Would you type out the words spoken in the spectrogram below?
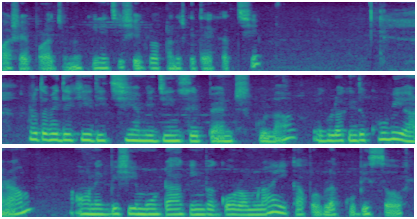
বাসায় পড়ার জন্য কিনেছি, সেগুলো আপনাদেরকে দেখাচ্ছি। প্রথমে দেখিয়ে দিচ্ছি, আমি জিন্সের প্যান্টগুলা এগুলো কিন্তু খুবই আরাম, অনেক বেশি মোটা কিংবা গরম না, এই কাপড়গুলো খুবই সফট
